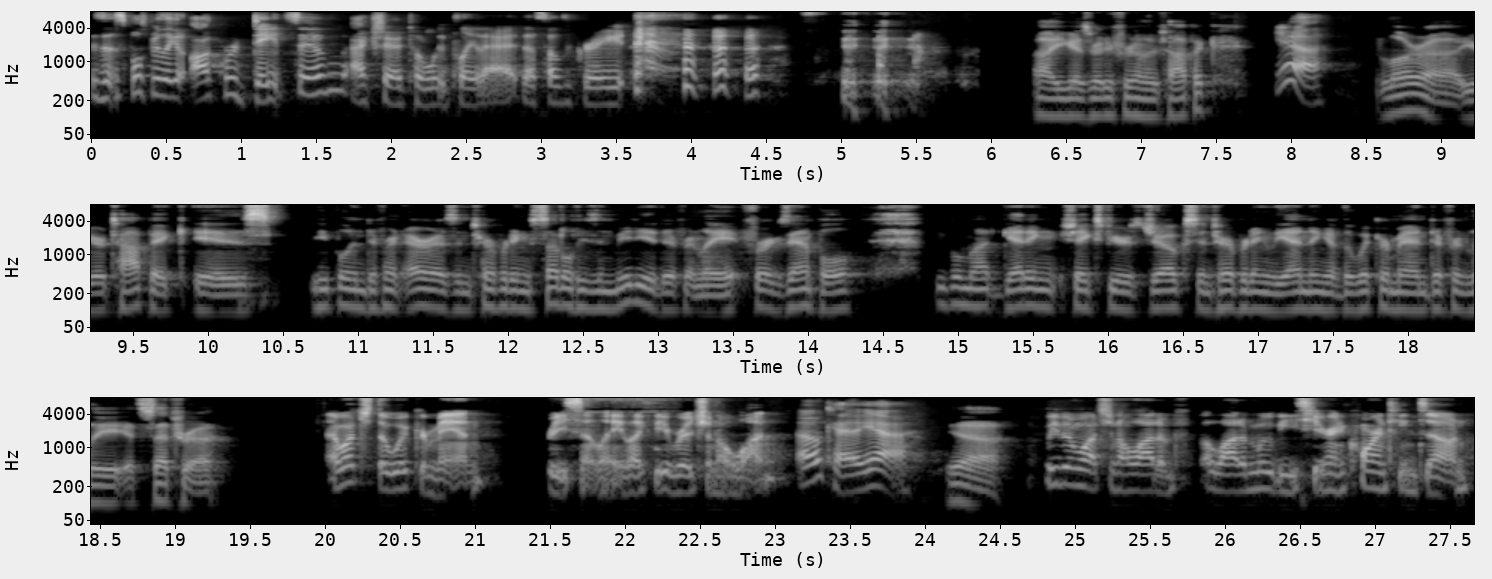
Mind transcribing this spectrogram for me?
Is it supposed to be like an awkward date sim? Actually, I totally play that. That sounds great. Uh, you guys ready for another topic? yeah. Laura, your topic is people in different eras interpreting subtleties in media differently. For example, people not getting Shakespeare's jokes, interpreting the ending of The Wicker Man differently, etc. I watched The Wicker Man recently, like the original one. Okay, yeah. Yeah. We've been watching a lot of a lot of movies here in Quarantine Zone.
